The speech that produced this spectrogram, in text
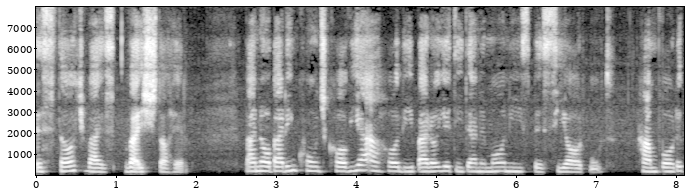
استاک و اشتاهل. بنابراین کنجکاوی اهالی برای دیدن ما نیز بسیار بود. همواره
